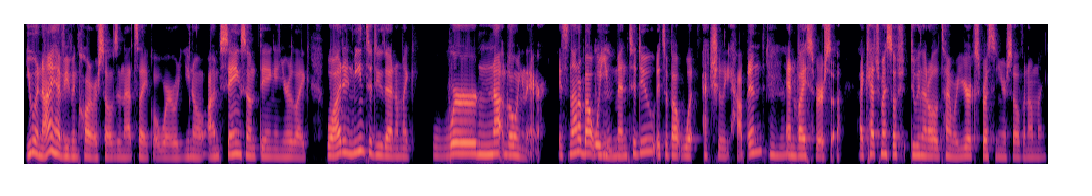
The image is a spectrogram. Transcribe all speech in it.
you and i have even caught ourselves in that cycle where you know i'm saying something and you're like well i didn't mean to do that and i'm like we're not going there it's not about what mm-hmm. you meant to do it's about what actually happened mm-hmm. and vice versa i catch myself doing that all the time where you're expressing yourself and i'm like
